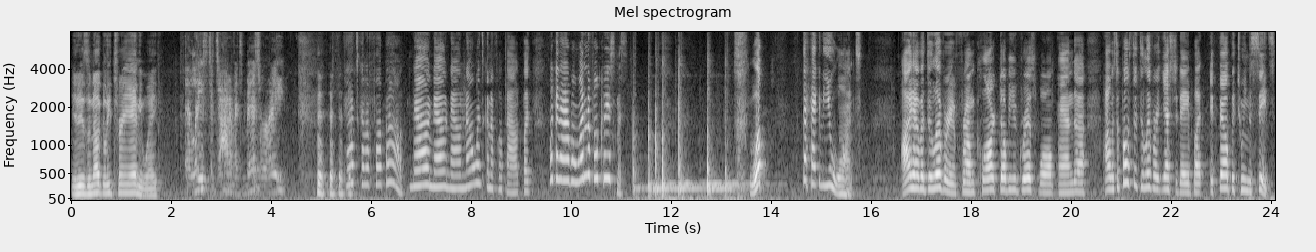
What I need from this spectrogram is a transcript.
It is an ugly tree anyway. At least it's out of its misery. That's gonna flip out. No, no, no, no one's gonna flip out, but we're gonna have a wonderful Christmas. Whoop! What the heck do you want? I have a delivery from Clark W. Griswold, and uh, I was supposed to deliver it yesterday, but it fell between the seats.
